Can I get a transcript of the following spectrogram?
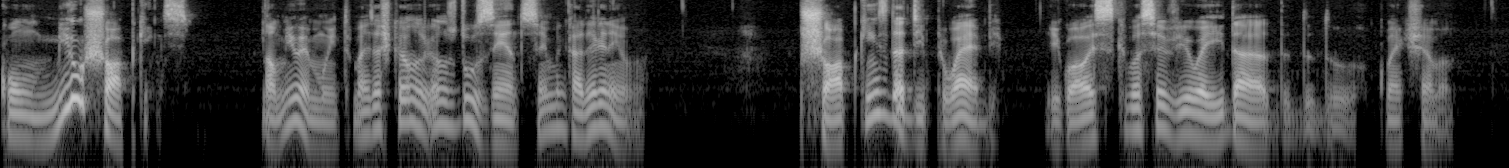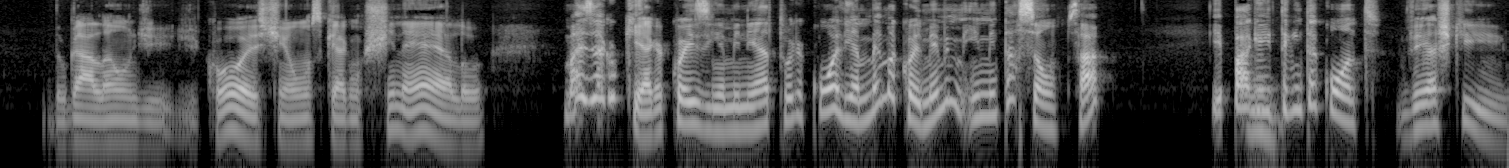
com mil Shopkins. Não, mil é muito, mas acho que é uns uns 200, sem brincadeira nenhuma. Shopkins da Deep Web, igual esses que você viu aí da, do, do- do- como é que chama? Do galão de, de coisa, tinha uns que eram um chinelo, mas era o que? Era coisinha miniatura com olhinho, a mesma coisa, mesma imitação, sabe? E paguei Hum. 30 conto. Veio acho que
